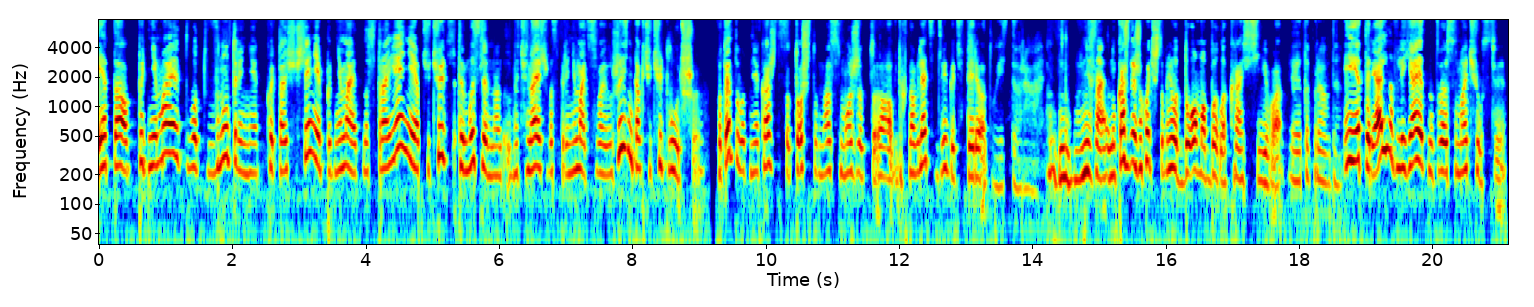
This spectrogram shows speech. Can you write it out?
это поднимает вот внутреннее какое-то ощущение, поднимает настроение. Чуть-чуть ты мысленно начинаешь воспринимать свою жизнь как чуть-чуть лучшую. Вот это вот, мне кажется, то, что нас может а, вдохновлять и двигать вперед. Ой, здорово. Ну, не знаю, ну каждый же хочет, чтобы у него дома было красиво. Это правда. И это реально влияет на твое самочувствие.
